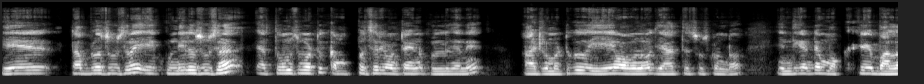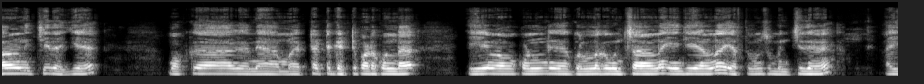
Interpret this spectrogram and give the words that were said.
ఏ టబ్లో చూసినా ఏ కుండీలో చూసినా ఎత్తు హోమ్స్ మట్టుకు కంపల్సరీ ఉంటాయండి ఫుల్గానే వాటి మట్టుకు ఏం అవ్వను జాగ్రత్త చూసుకుంటాం. ఎందుకంటే మొక్కకి బలాన్ని ఇచ్చేది అయ్యే. మొక్క నే- గట్టి పడకుండా ఏం అవ్వకుండా గుల్లగా ఉంచాలన్నా ఏం చేయాలన్నా ఎత్త వంశం మంచిదే అవి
